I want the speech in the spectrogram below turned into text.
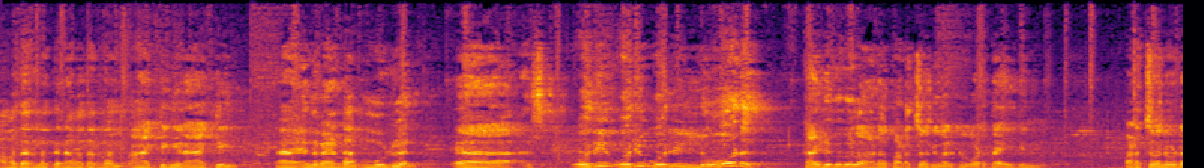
അവതരണത്തിന് അവതരണം ആക്ടിങ്ങിന് ആക്ടിങ് എന്ന് വേണ്ട മുഴുവൻ ഒരു ഒരു ഒരു ലോഡ് കഴിവുകളാണ് പടച്ചോൻ ഇവർക്ക് കൊടുത്തയക്കുന്നത്. പടച്ചവനോട്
